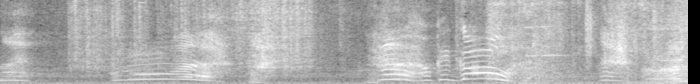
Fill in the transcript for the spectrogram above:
Right. Okay, go. Alright.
